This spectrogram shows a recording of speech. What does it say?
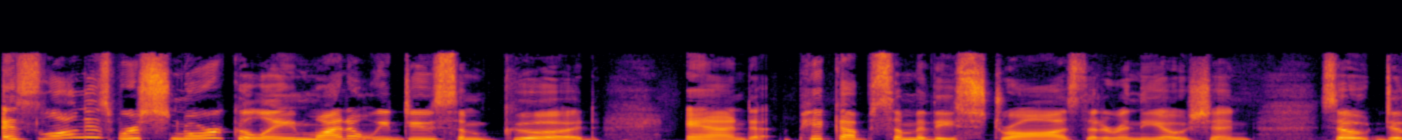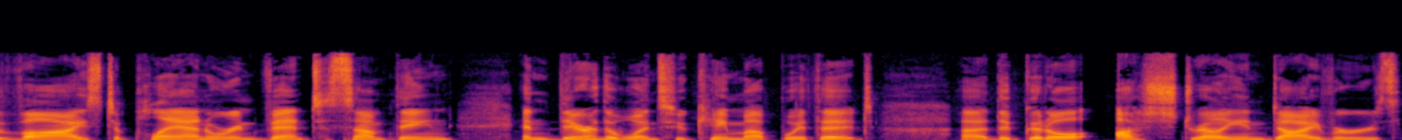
as long as we're snorkeling, why don't we do some good and pick up some of these straws that are in the ocean? So, devise to plan or invent something, and they're the ones who came up with it. Uh, the good old Australian divers.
